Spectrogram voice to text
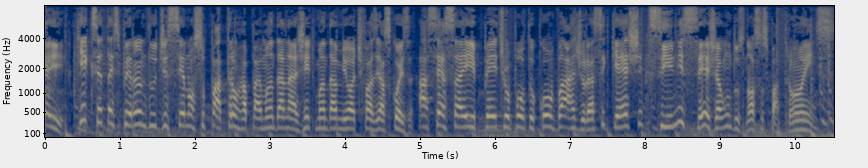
Aí, o que você tá esperando de ser nosso patrão, rapaz? Mandar na gente, mandar a miote fazer as coisas? Acesse aí patreon.com barra Cine seja um dos nossos patrões.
